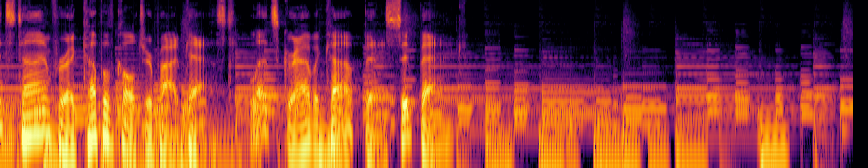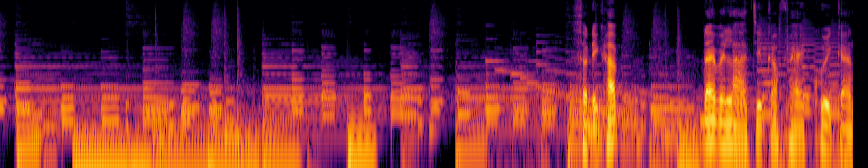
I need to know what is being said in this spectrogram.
It's time for a cup of culture podcast. Let's grab a cup and sit back. สวัสดีครับ ได้เวลาจิบกาแฟคุยกัน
